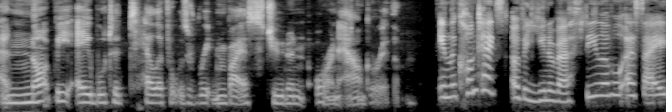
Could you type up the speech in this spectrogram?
and not be able to tell if it was written by a student or an algorithm? In the context of a university level essay,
